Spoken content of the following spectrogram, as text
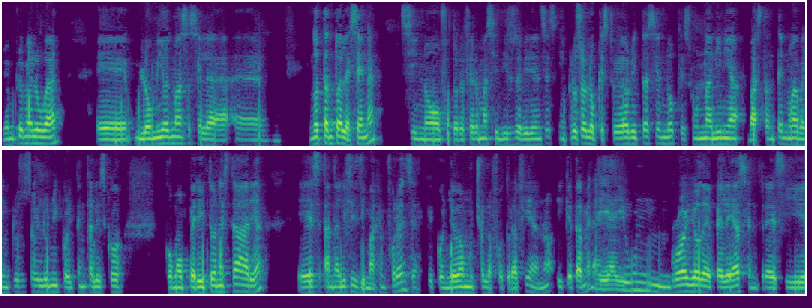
yo en primer lugar eh, lo mío es más hacia la, eh, no tanto a la escena, sino fotografiar más indicios de evidencias. Incluso lo que estoy ahorita haciendo, que es una línea bastante nueva, incluso soy el único ahorita en Jalisco como perito en esta área, es análisis de imagen forense, que conlleva mucho la fotografía, ¿no? Y que también ahí hay un rollo de peleas entre si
